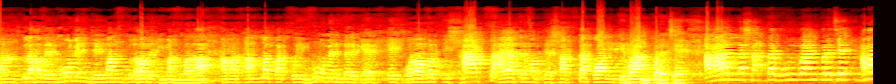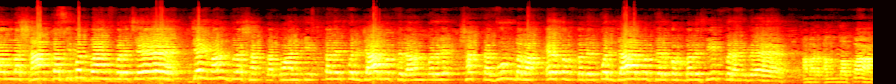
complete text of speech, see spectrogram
মানুষগুলো হবে মুমিন যে মানুষগুলো হবে ঈমানওয়ালা, আমার আল্লাহ পাক ওই মুমিনদেরকে এই পরবর্তী সাতটা আয়াতের মধ্যে সাতটা কোয়ালিটি বয়ান করেছে। আমার আল্লাহ সাতটা গুণ বয়ান করেছে। আমার আল্লাহ সাতটা সিফত বয়ান করেছে, যেই মানুষগুলো সাতটা কোয়ালিটি তাদের কলজার মধ্যে ধারণ করবে, সাতটা গুণ বাবা, এরকম তাদের কলজার মধ্যে এরকম ভাবে ফিট করে নিবে আমার আল্লাহ পাক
